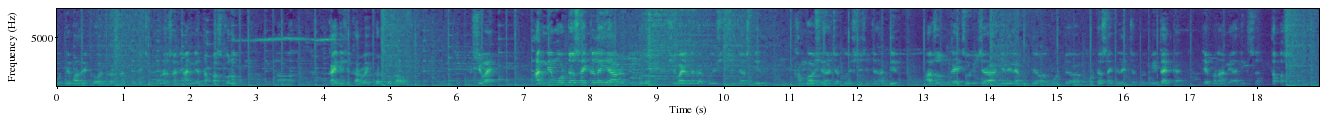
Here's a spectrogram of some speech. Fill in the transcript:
मुद्देमाल रिकवर करणं त्याची मोडस आणि अन्य तपास करून कायदेशीर कारवाई करतो आहोत शिवाय अन्य मोटरसायकलही या आरोपीकडून शिवाजीनगर पोलीस स्टेशनच्या असतील खामगाव शहरच्या पोलीस स्टेशनच्या हद्दीत अजून काही चोरीच्या गेलेल्या मोठ्या मोटरसायकल यांच्याकडून मिळत आहेत काय हे पण आम्ही अधिकच तपासत आहोत.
